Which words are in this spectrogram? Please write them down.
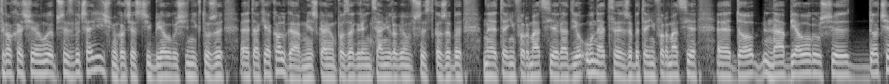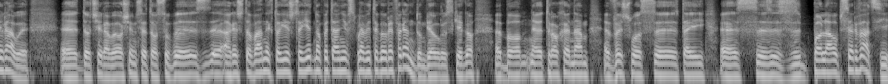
trochę się przyzwyczailiśmy, chociaż ci Białorusini, którzy tak jak Olga mieszkają poza granicami, robią wszystko, żeby te informacje, Radio UNET, żeby te informacje do, na Białoruś docierały. Docierały 800 osób aresztowanych. To jeszcze jedno pytanie w sprawie tego referendum białoruskiego, bo trochę nam wyszło z e, tej e, z, z pola obserwacji,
